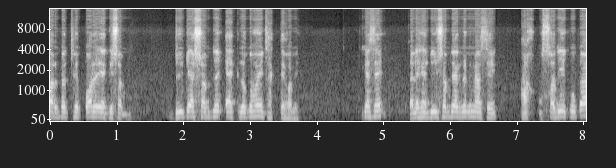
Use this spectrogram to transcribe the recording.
হরপে আতফের পরে একই শব্দ। দুইটা শব্দ একরকমই থাকতে হবে। ঠিক আছে? তাহলে এখানে দুই শব্দ একরকমই আছে। সদিকুকা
